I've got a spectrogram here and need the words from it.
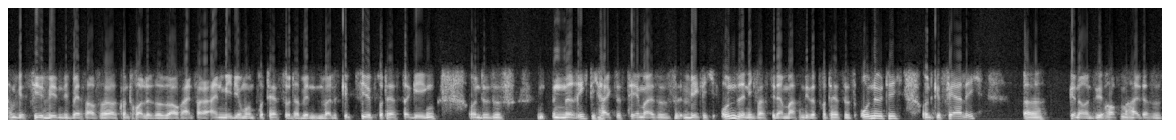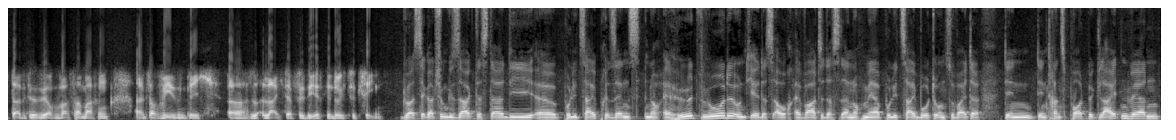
haben wir es viel wesentlich besser außer Kontrolle. Also auch einfach ein Medium, um Protest zu unterbinden, weil es gibt viel Protest dagegen und es ist ein richtig heikles Thema. Es ist wirklich unsinnig, was die da machen. Dieser Protest ist unnötig und gefährlich. Äh, Genau, und sie hoffen halt, dass es dadurch, dass sie auf dem Wasser machen, einfach wesentlich äh, leichter für sie ist, den durchzukriegen. Du hast ja gerade schon gesagt, dass da die äh, Polizeipräsenz noch erhöht wurde und ihr das auch erwartet, dass da noch mehr Polizeiboote und so weiter den, den Transport begleiten werden.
